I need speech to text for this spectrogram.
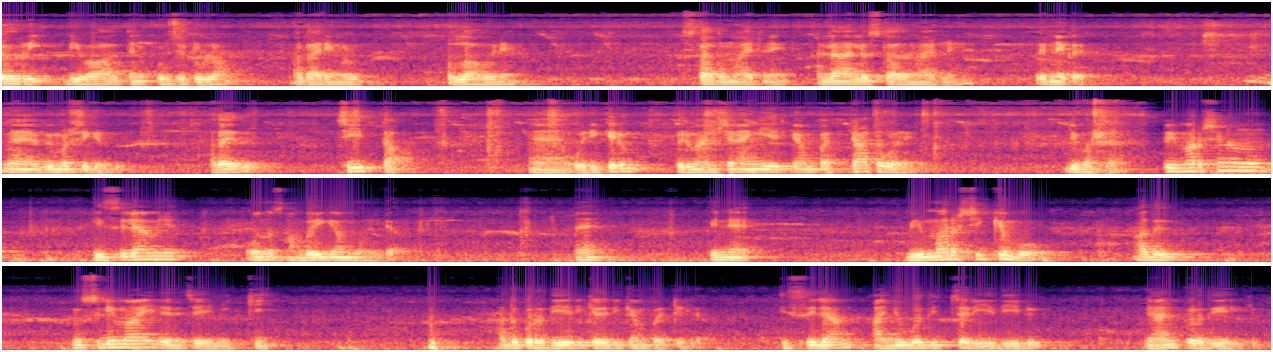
തെറി വിവാഹത്തിനെ കുറിച്ചിട്ടുള്ള കാര്യങ്ങളും അള്ളാഹുവിനെ ഉസ്താദുമാരിനെ നല്ല നല്ല ഉസ്താദുമാരിനെ ഇതിനെയൊക്കെ വിമർശിക്കുന്നത് അതായത് ചീത്ത ഒരിക്കലും ഒരു മനുഷ്യനെ അംഗീകരിക്കാൻ പറ്റാത്ത പോലെ വിമർശനം. വിമർശനമൊന്നും ഇസ്ലാമിന് ഒന്നും സംഭവിക്കാൻ പോകുന്നില്ല. ഏ പിന്നെ വിമർശിക്കുമ്പോൾ അത് മുസ്ലിമായി ജനിച്ച എനിക്ക് അത് പ്രതികരിക്കാതിരിക്കാൻ പറ്റില്ല. ഇസ്ലാം അനുവദിച്ച രീതിയിൽ ഞാൻ പ്രതികരിക്കും.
